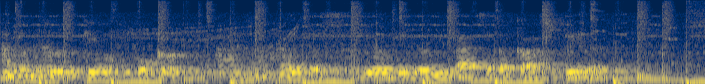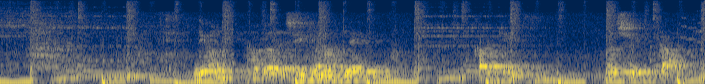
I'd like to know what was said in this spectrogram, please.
I'm in the middle of a game of poker and I'm having this really, really bad set of cards to play with. The only thing I will achieve when I'm playing card games, I'll show you cards.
